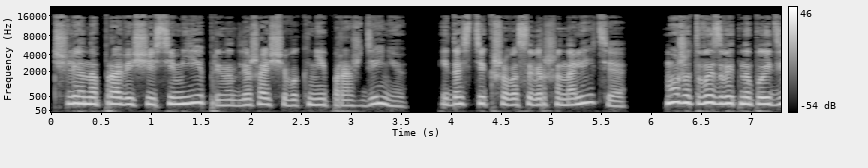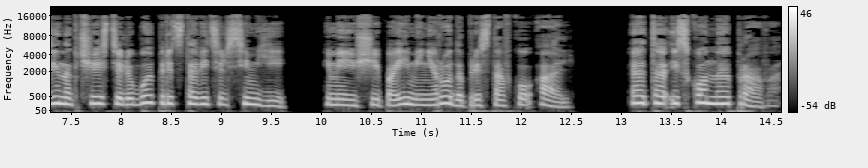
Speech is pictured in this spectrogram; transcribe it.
Члена правящей семьи, принадлежащего к ней по рождению и достигшего совершеннолетия, может вызвать на поединок чести любой представитель семьи, имеющий по имени рода приставку «Аль». Это исконное право,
